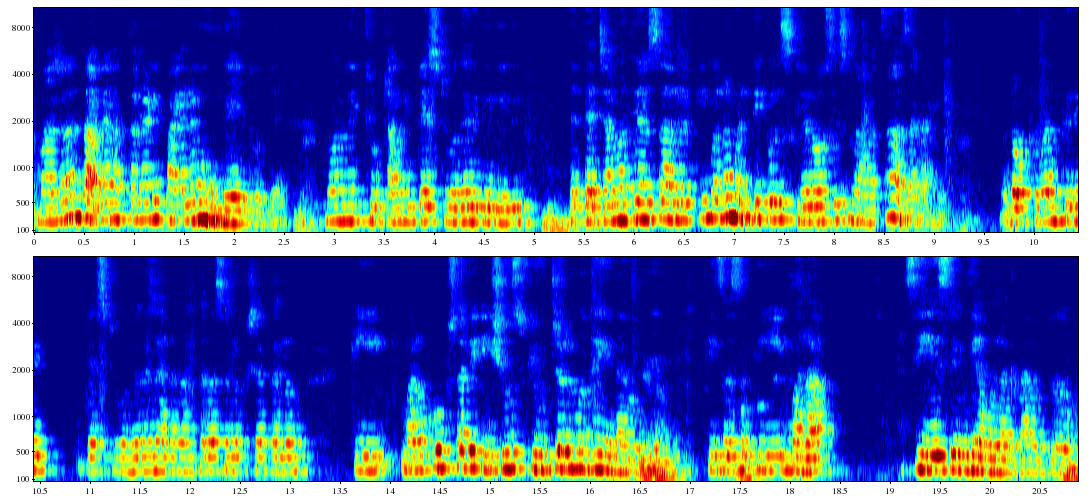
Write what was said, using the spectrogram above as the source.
माझ्या डाव्या हाताला आणि पायाला मुंग्या येत होत्या. म्हणून एक छोटा आम्ही टेस्ट वगैरे केलेली. तर त्याच्यामध्ये असं आलं की मला मल्टिपल स्क्लेरोसिस नावाचा आजार आहे. डॉक्टरांकडे टेस्ट वगैरे झाल्यानंतर असं लक्षात आलं की मला खूप सारे इश्यूज फ्युचरमध्ये येणार होते. की जसं की मला सी एस एम घ्यावं लागणार होतं.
